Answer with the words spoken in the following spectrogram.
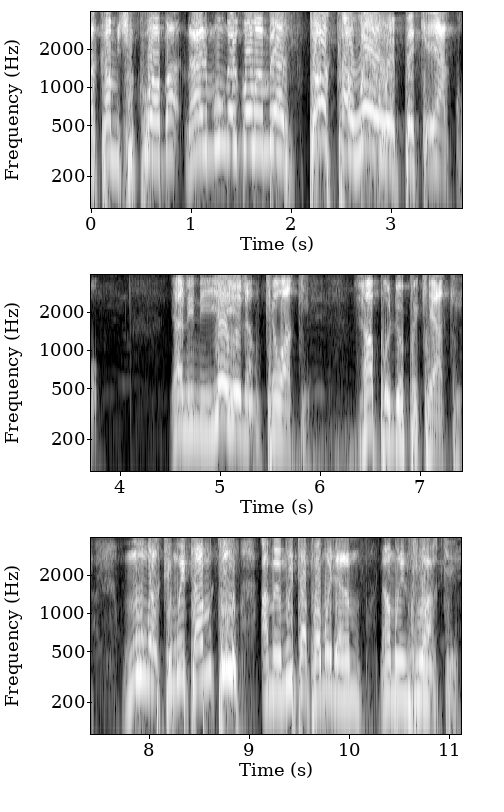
Akamchukua na Mungu alikuwa amwambia toka wewe peke yako, yaani ni yeye na mke wake hapo ndio peke yake. Mungu akimwita mtu amemwita pamoja na, na mwenzi wake.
